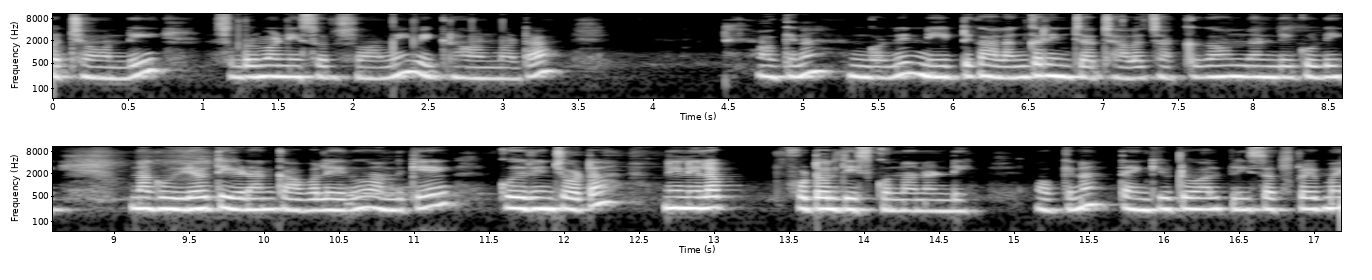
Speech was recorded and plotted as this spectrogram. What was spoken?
వచ్చామండి. సుబ్రహ్మణ్యేశ్వర స్వామి విగ్రహం అనమాట ఓకేనా? ఇంకోండి నీట్గా అలంకరించారు. చాలా చక్కగా ఉందండి గుడి. నాకు వీడియో తీయడానికి అవ్వలేదు. అందుకే కుదిరిన చోట నేను ఇలా ఫోటోలు తీసుకున్నానండి. ఓకేనా? Thank you to all. Please subscribe my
